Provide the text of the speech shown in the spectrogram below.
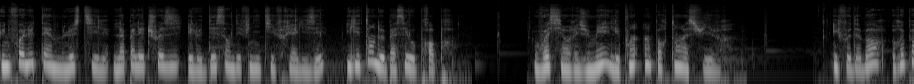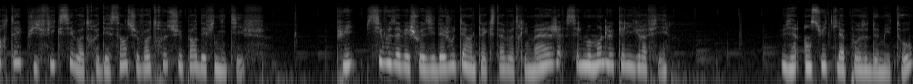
une fois le thème, le style, la palette choisie et le dessin définitif réalisé, il est temps de passer au propre. Voici en résumé les points importants à suivre. Il faut d'abord reporter puis fixer votre dessin sur votre support définitif. Puis, si vous avez choisi d'ajouter un texte à votre image, c'est le moment de le calligraphier. Vient ensuite la pose de métaux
